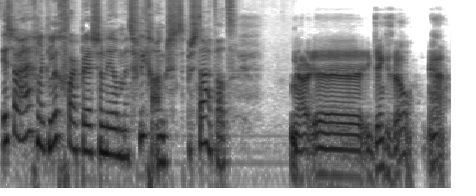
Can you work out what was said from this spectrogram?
is er eigenlijk luchtvaartpersoneel met vliegangst? Bestaat dat? Nou, uh, ik denk het wel, ja.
